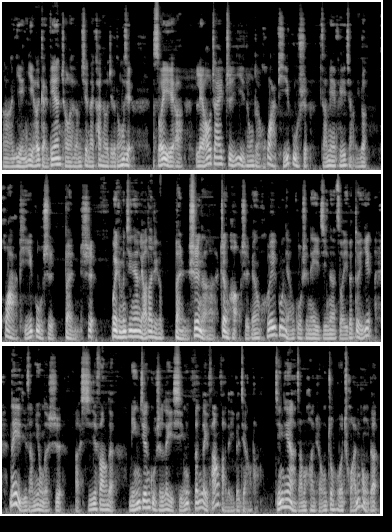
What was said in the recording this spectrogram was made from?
啊演绎和改编成了咱们现在看到的这个东西。所以啊，《聊斋志异》中的画皮故事，咱们也可以讲一个画皮故事本事。为什么今天聊到这个？本事呢啊，正好是跟灰姑娘故事那一集呢做一个对应。那一集咱们用的是啊西方的民间故事类型分类方法的一个讲法。今天啊，咱们换成中国传统的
